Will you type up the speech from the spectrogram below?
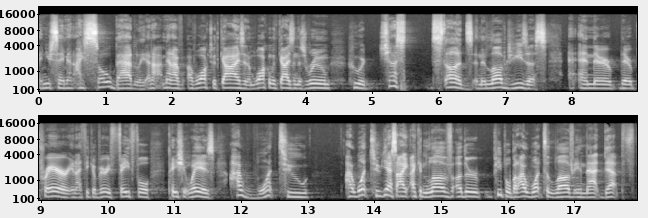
and you say, man, I so badly, and I, man, I've, I've walked with guys and I'm walking with guys in this room who are just studs and they love Jesus. And their, their prayer, in I think a very faithful, patient way, is I want to, I want to, yes, I, I can love other people, but I want to love in that depth.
